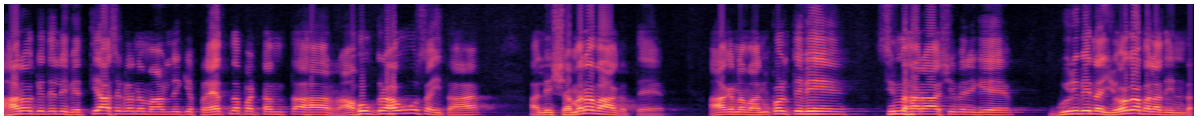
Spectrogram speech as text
ಆರೋಗ್ಯದಲ್ಲಿ ವ್ಯತ್ಯಾಸಗಳನ್ನು ಮಾಡಲಿಕ್ಕೆ ಪ್ರಯತ್ನ ಪಟ್ಟಂತಹ ರಾಹುಗ್ರಹವೂ ಸಹಿತ ಅಲ್ಲಿ ಶಮನವಾಗುತ್ತೆ. ಆಗ ನಾವು ಅಂದ್ಕೊಳ್ತೀವಿ ಸಿಂಹರಾಶಿವರಿಗೆ ಗುರುವಿನ ಯೋಗ ಬಲದಿಂದ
